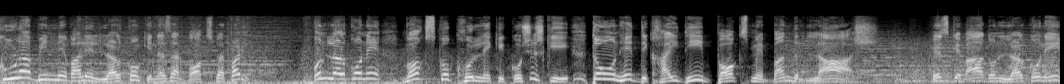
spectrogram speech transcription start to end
कूड़ा बीनने वाले लड़कों की नज़र बॉक्स पर पड़ी। उन लड़कों ने बॉक्स को खोलने की कोशिश की तो उन्हें दिखाई दी बॉक्स में बंद लाश। इसके बाद उन लड़कों ने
